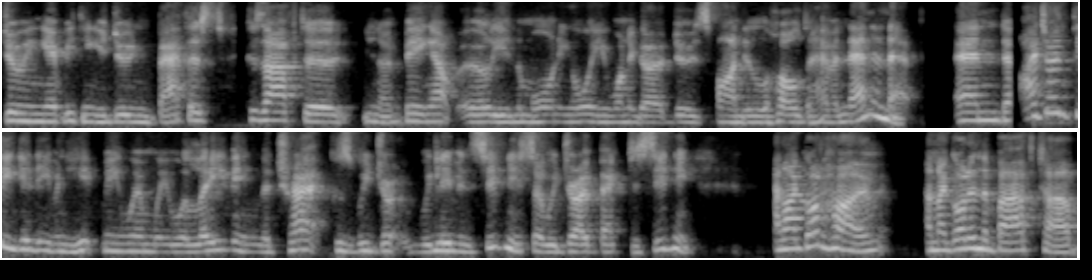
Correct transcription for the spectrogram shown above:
doing everything you do in Bathurst. Because after you know being up early in the morning, all you want to go do is find a little hole to have a nana nap. And I don't think it even hit me when we were leaving the track because we dro- we live in Sydney, so we drove back to Sydney. And I got home and I got in the bathtub.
